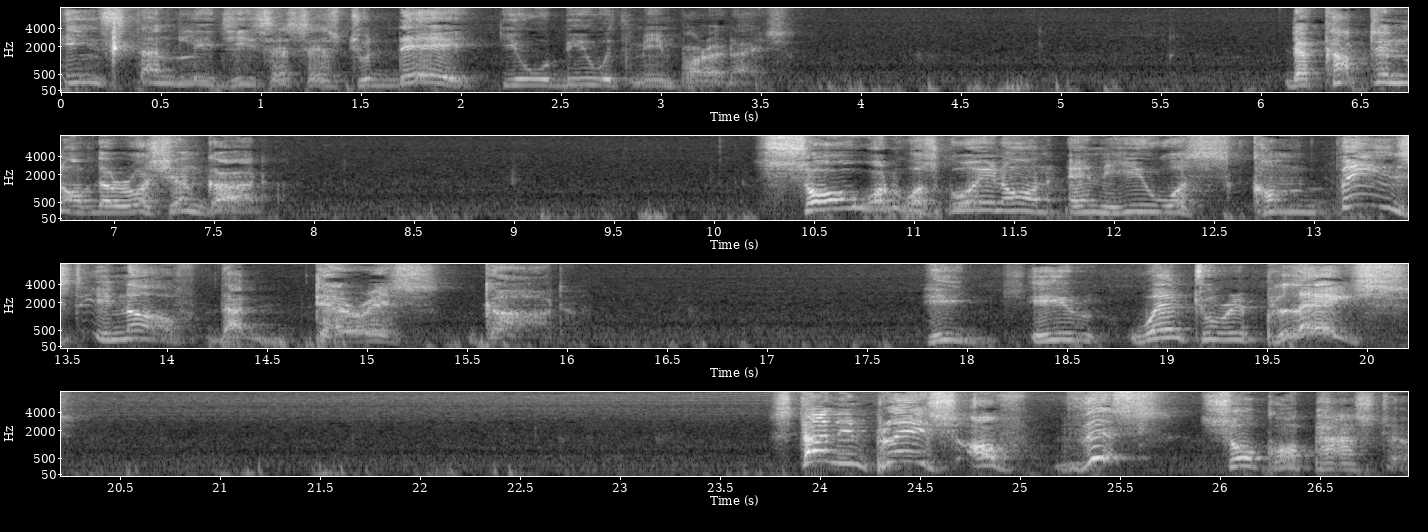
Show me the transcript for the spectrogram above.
instantly Jesus says, today you will be with me in paradise. The captain of the Russian guard saw what was going on and he was convinced enough that there is God he, he went to replace, stand in place of this so-called pastor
